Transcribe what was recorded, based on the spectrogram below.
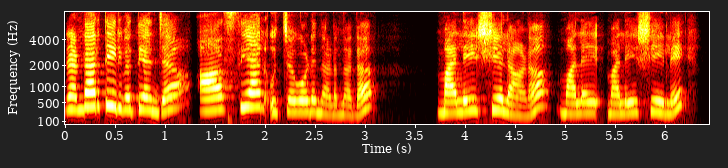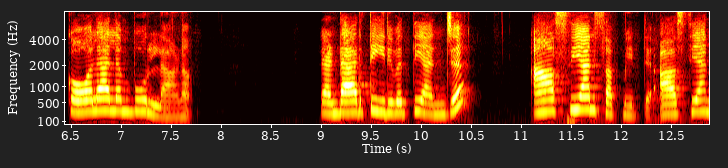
രണ്ടായിരത്തി ഇരുപത്തി അഞ്ച് ആസിയാൻ ഉച്ചകോടി നടന്നത് മലേഷ്യയിലാണ്. മലേ മലേഷ്യയിലെ കോലാലംപൂരിലാണ്. രണ്ടായിരത്തി ഇരുപത്തി അഞ്ച് ആസിയാൻ സബ്മിറ്റ് ആസിയാൻ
